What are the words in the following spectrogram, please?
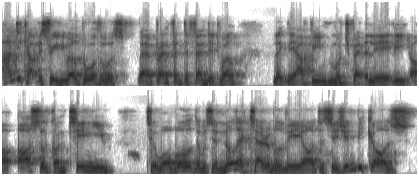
handicapped this really well, both of us. Uh, Brentford defended well, like they have been much better lately. Arsenal continue to wobble. There was another terrible VAR decision because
